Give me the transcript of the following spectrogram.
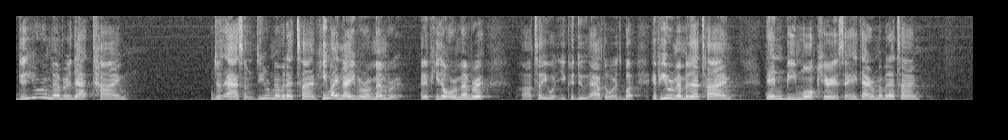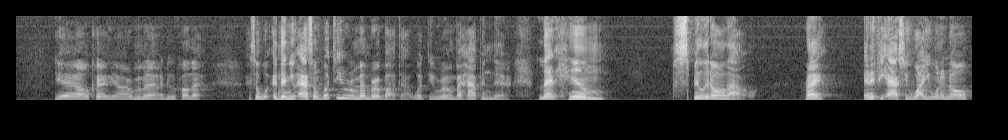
do you remember that time? Just ask him, do you remember that time? He might not even remember it. And if he don't remember it, I'll tell you what you could do afterwards. But if he remembered that time, then be more curious. Say, hey, dad, remember that time? Yeah, okay, yeah, I remember that. I do recall that. And so, and then you ask him, what do you remember about that? What do you remember happened there? Let him spill it all out, right? And if he asks you why you want to know,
